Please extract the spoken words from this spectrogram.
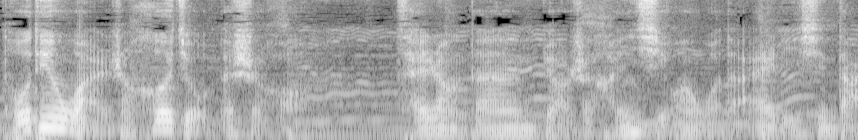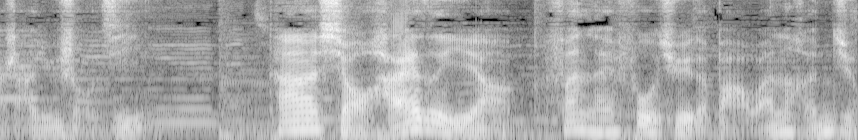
头天晚上喝酒的时候，才让丹表示很喜欢我的爱立信大鲨鱼手机，他小孩子一样翻来覆去的把玩了很久，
